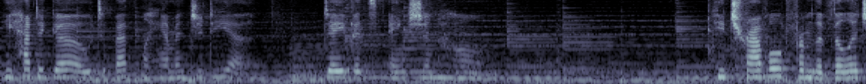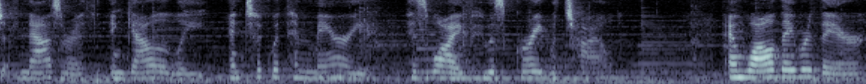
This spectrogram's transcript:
he had to go to Bethlehem in Judea, David's ancient home. He traveled from the village of Nazareth in Galilee and took with him Mary, his wife, who was great with child. And while they were there,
